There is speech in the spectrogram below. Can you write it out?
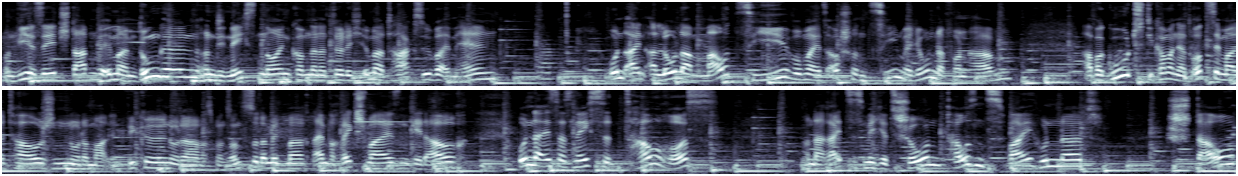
Und wie ihr seht, starten wir immer im Dunkeln und die nächsten neun kommen dann natürlich immer tagsüber im Hellen. Und ein Alola Mauzi, wo wir jetzt auch schon 10 Millionen davon haben. Aber gut, die kann man ja trotzdem mal tauschen oder mal entwickeln oder was man sonst so damit macht. Einfach wegschmeißen, geht auch. Und da ist das nächste Tauros. Und da reizt es mich jetzt schon. 1200 Staub.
